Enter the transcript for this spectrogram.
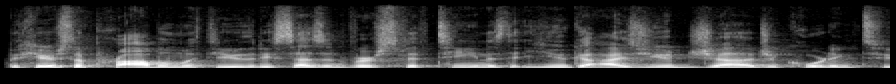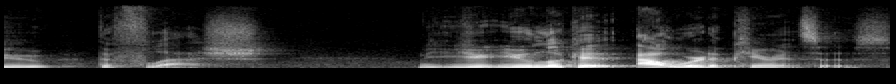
But here's the problem with you that he says in verse 15 is that you guys, you judge according to the flesh. You, you look at outward appearances.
